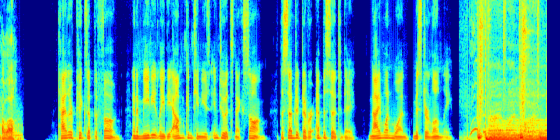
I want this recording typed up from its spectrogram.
Hello. Tyler picks up the phone, and immediately the album continues into its next song, the subject of our episode today 911 Mr. Lonely. 911,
